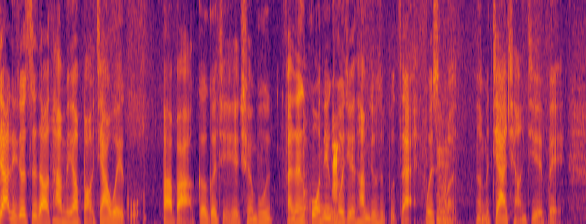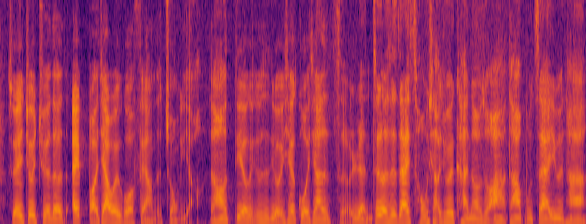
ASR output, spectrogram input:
家里就知道他们要保家卫国，爸爸、哥哥、姐姐全部，反正过年过节他们就是不在，为什么？那么加强戒备，所以就觉得哎，保家卫国非常的重要。然后第二个就是有一些国家的责任，这个是在从小就会看到说啊，他不在，因为他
